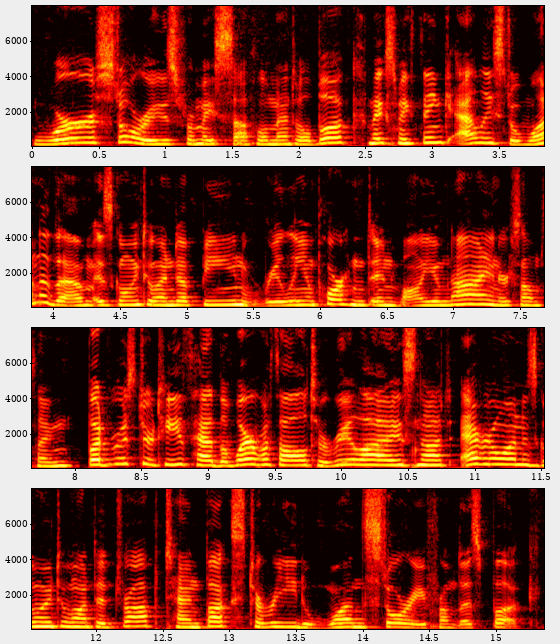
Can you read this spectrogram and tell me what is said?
were stories from a supplemental book makes me think at least one of them is going to end up being really important in Volume 9 or something. But Rooster Teeth had the wherewithal to realize not everyone is going to want to drop 10 bucks to read one story from this book.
